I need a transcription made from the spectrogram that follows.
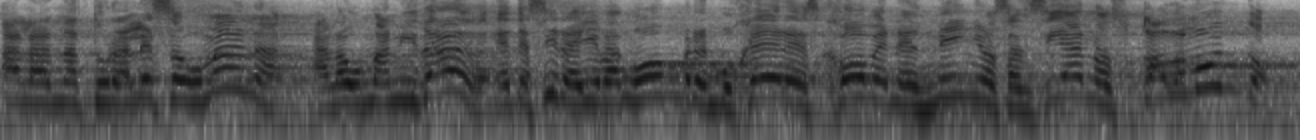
a la naturaleza humana, a la humanidad. Es decir, ahí van hombres, mujeres, jóvenes, niños, ancianos, todo mundo.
